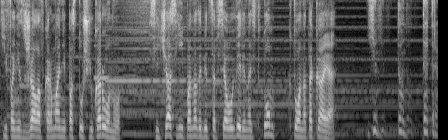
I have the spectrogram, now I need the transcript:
Тифани сжала в кармане пастушью корону. Сейчас ей понадобится вся уверенность в том, кто она такая. Ин-тон тетра.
